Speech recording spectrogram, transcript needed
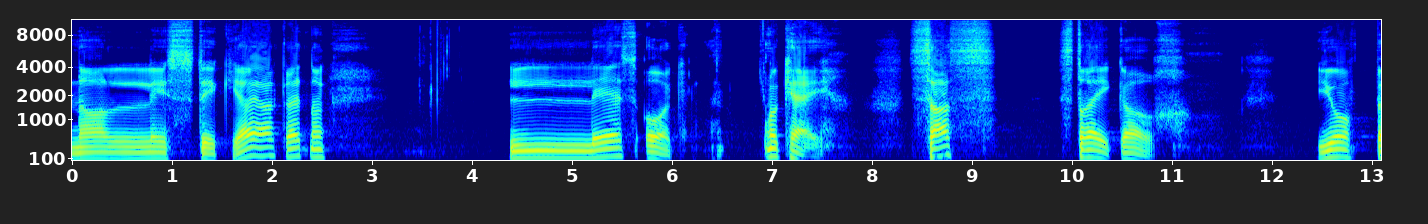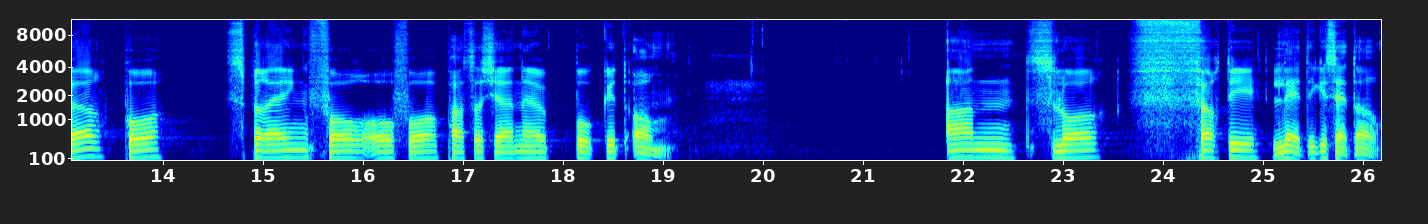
journalistikk. Ja, ja, greit nok. Les òg. OK. SAS streiker. Jobber på spreng for å få passasjerene booket om. Anslår 40 ledige seter.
